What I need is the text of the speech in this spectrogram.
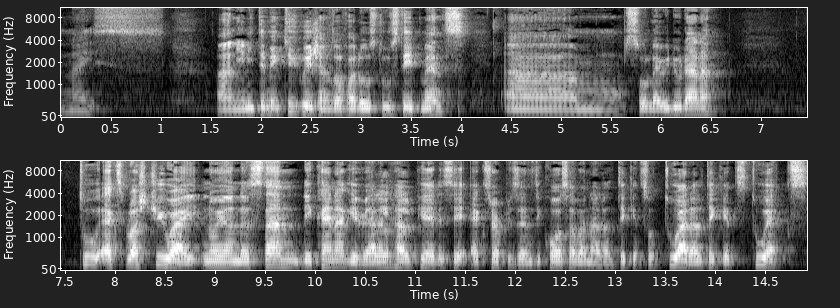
nice. And you need to make two equations off of those two statements. Um, so let me do that now. 2x plus 3y, now you understand, they kind of give you a little help here. They say x represents the cost of an adult ticket. So two adult tickets, 2x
